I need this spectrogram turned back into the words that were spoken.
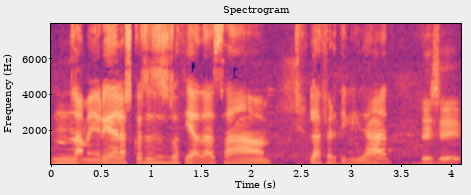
la mayoría de las cosas asociadas a la fertilidad sí, sí.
